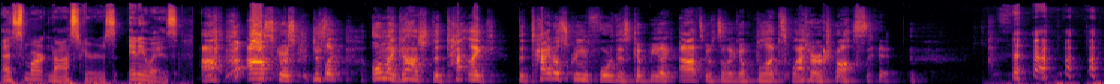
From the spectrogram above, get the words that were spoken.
S-Mart Oscars. Anyways, uh, Oscars, just like oh my gosh, the ti- like the title screen for this could be like Oscars, so like a blood splatter across it.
